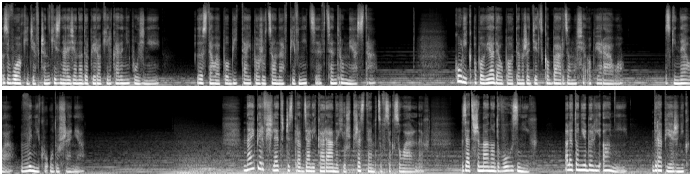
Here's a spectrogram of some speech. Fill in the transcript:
Zwłoki dziewczynki znaleziono dopiero kilka dni później. Została pobita i porzucona w piwnicy w centrum miasta. Kulik opowiadał potem, że dziecko bardzo mu się opierało. Zginęła w wyniku uduszenia. Najpierw śledczy sprawdzali karanych już przestępców seksualnych. Zatrzymano dwóch z nich, ale to nie byli oni. Drapieżnik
